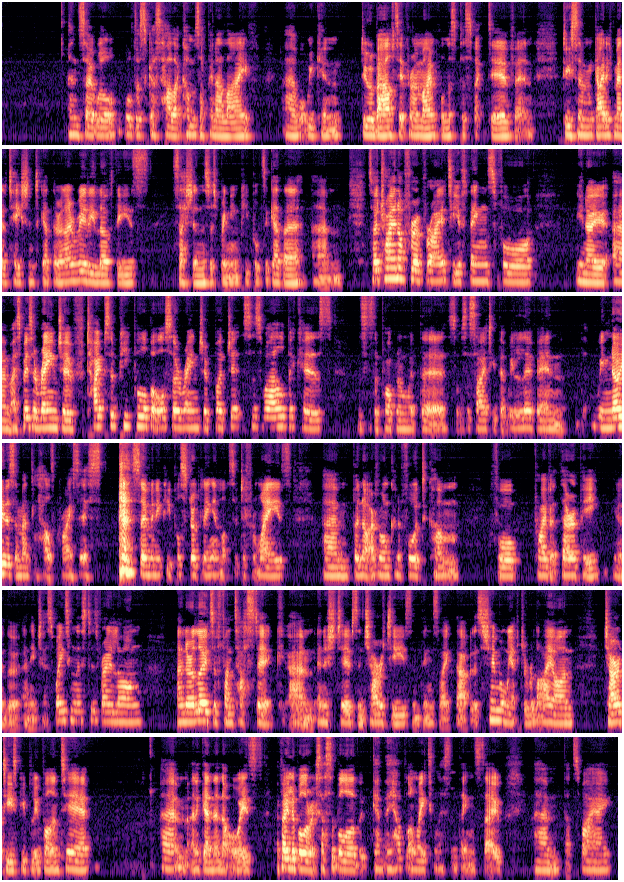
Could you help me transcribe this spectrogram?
and so we'll we'll discuss how that comes up in our life, uh, what we can do about it from a mindfulness perspective, and do some guided meditation together. And I really love these sessions, just bringing people together. Um, so I try and offer a variety of things for, you know, um, I suppose a range of types of people, but also a range of budgets as well, because this is the problem with the sort of society that we live in. We know there's a mental health crisis so many people struggling in lots of different ways, um, but not everyone can afford to come for private therapy. You know, the NHS waiting list is very long, and there are loads of fantastic um, initiatives and charities and things like that. But it's a shame when we have to rely on charities, people who volunteer, um, and again, they're not always available or accessible, or again, they have long waiting lists and things. So um, that's why I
